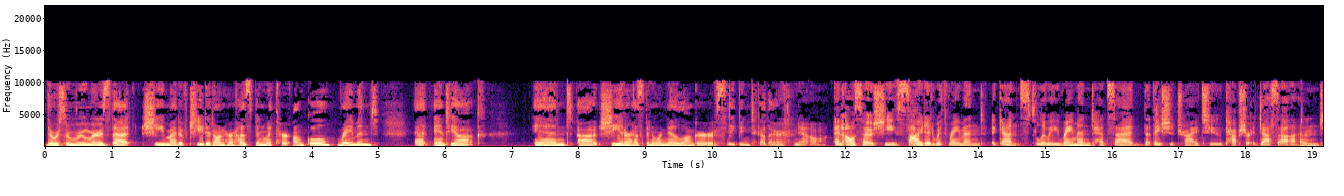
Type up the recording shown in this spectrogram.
there were some rumors that she might have cheated on her husband with her uncle Raymond at Antioch, and uh, she and her husband were no longer sleeping together. No. And also, she sided with Raymond against Louis. Raymond had said that they should try to capture Edessa, and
